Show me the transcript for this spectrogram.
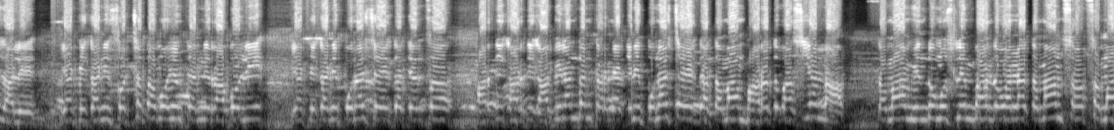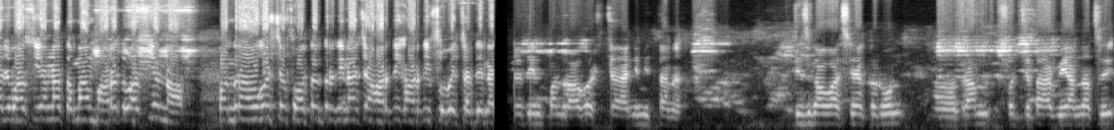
झाले. या ठिकाणी स्वच्छता मोहीम त्यांनी राबवली. या ठिकाणी पुनश्च एकदा त्यांचं हार्दिक हार्दिक अभिनंदन करण्यात आणि पुनश्च एकदा तमाम भारतवासियांना तमाम हिंदू मुस्लिम बांधवांना तमाम समाजवासियांना तमाम भारतवासियांना पंधरा ऑगस्टच्या स्वातंत्र्य दिनाच्या हार्दिक हार्दिक शुभेच्छा देण्यात दिन पंधरा ऑगस्टच्या निमित्तानं तिसगाववासियाकडून ग्राम स्वच्छता अभियानाची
